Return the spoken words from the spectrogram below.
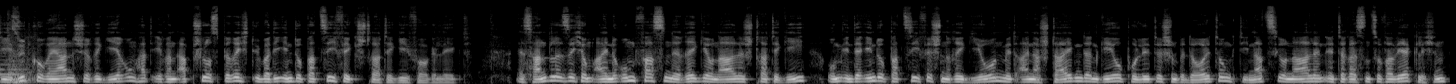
Die südkoreanische Regierung hat ihren Abschlussbericht über die Indo-Pazifik-Strategie vorgelegt. Es handele sich um eine umfassende regionale Strategie, um in der indopazifischen Region mit einer steigenden geopolitischen Bedeutung die nationalen Interessen zu verwirklichen,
